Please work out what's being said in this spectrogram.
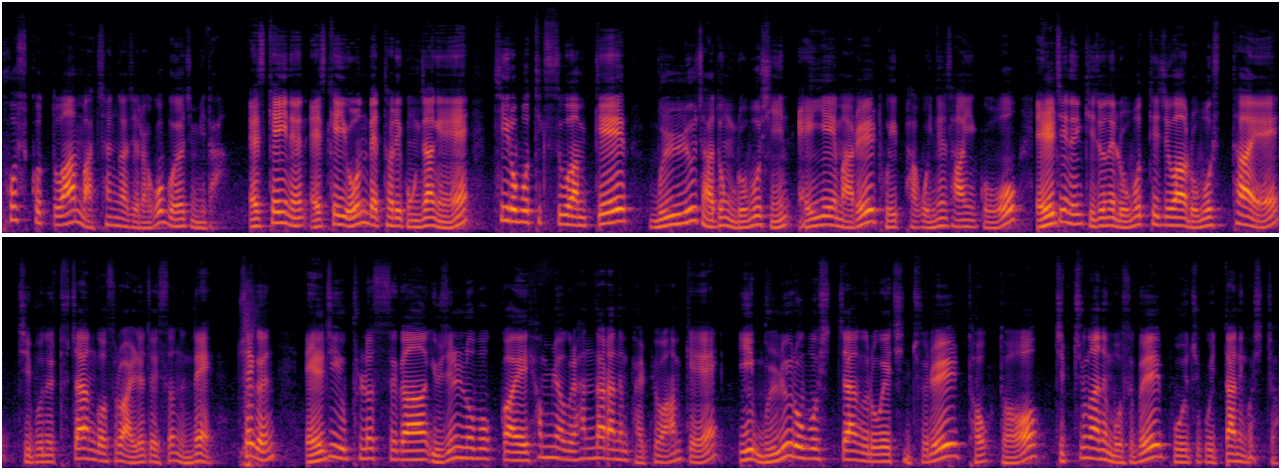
포스코 또한 마찬가지라고 보여집니다. SK는 SK온 배터리 공장에 T로보틱스와 함께 물류 자동 로봇인 AMR을 도입하고 있는 상황이고 LG는 기존의 로보티즈와 로보스타에 지분을 투자한 것으로 알려져 있었는데 최근 LG U 플러스가 유진 로봇과의 협력을 한다라는 발표와 함께 이 물류 로봇 시장으로의 진출을 더욱더 집중하는 모습을 보여주고 있다는 것이죠.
